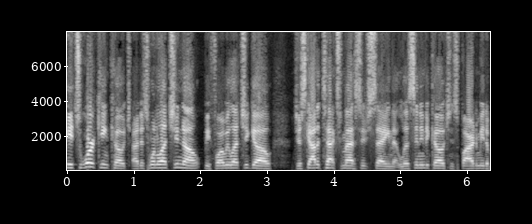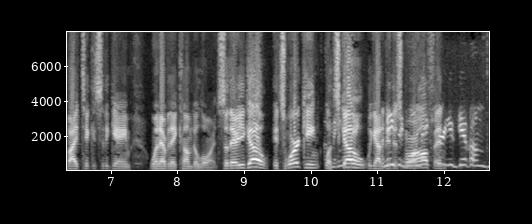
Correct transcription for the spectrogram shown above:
it's working, Coach. I just want to let you know before we let you go. Just got a text message saying that listening to Coach inspired me to buy tickets to the game whenever they come to Lawrence. So there you go. It's working. Let's go. We got to do this more well, often. Make sure you give them.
